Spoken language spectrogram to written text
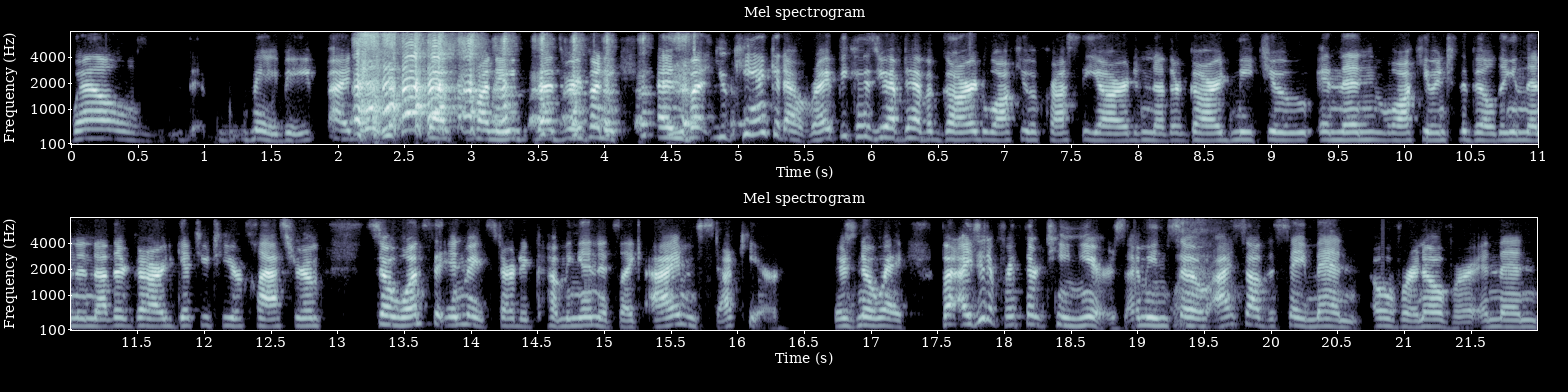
Well, maybe. I that's funny. That's very funny. And but you can't get out, right? Because you have to have a guard walk you across the yard, another guard meet you, and then walk you into the building, and then another guard get you to your classroom. So once the inmates started coming in, it's like I'm stuck here. There's no way. But I did it for 13 years. I mean, so I saw the same men over and over, and then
